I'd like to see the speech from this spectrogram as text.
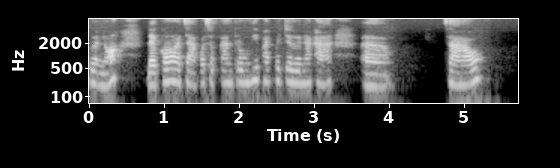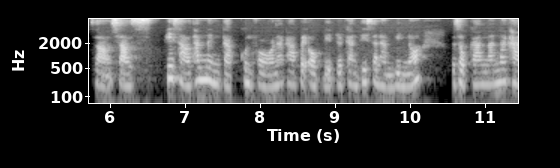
พื่อนๆเนาะแล้วก็จากประสบการณ์ตรงที่พัดไปเจอนะคะสาวสาวสาวพี่สาวท่านหนึ่งกับคุณฟอนะคะ ไปออกเดทด้วยกันที่สนามบินเนาะประสบการณ์นั้นนะคะ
